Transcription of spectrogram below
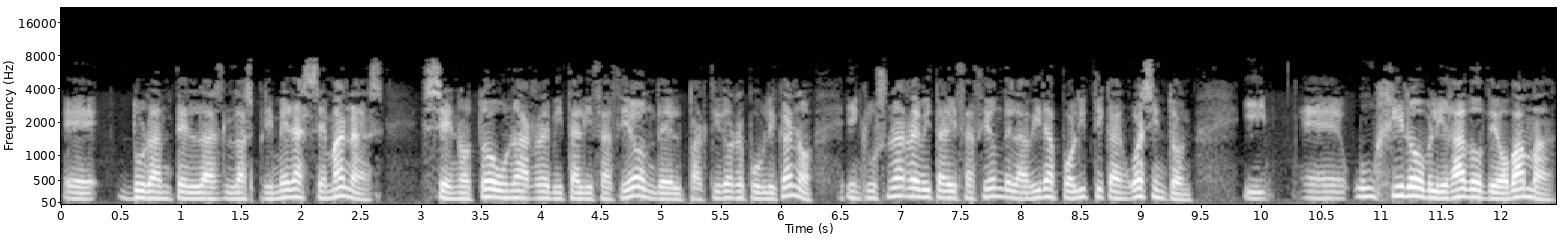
Eh, durante las, las primeras semanas se notó una revitalización del Partido Republicano, incluso una revitalización de la vida política en Washington y eh, un giro obligado de Obama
